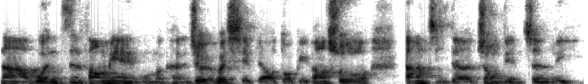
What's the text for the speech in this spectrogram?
那文字方面，我们可能就也会写比较多，比方说当集的重点整理，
